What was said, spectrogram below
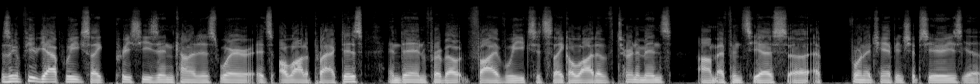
There's like a few gap weeks, like preseason, kind of just where it's a lot of practice, and then for about five weeks, it's like a lot of tournaments, um, FNCS, uh, Fortnite Championship Series, Yeah.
